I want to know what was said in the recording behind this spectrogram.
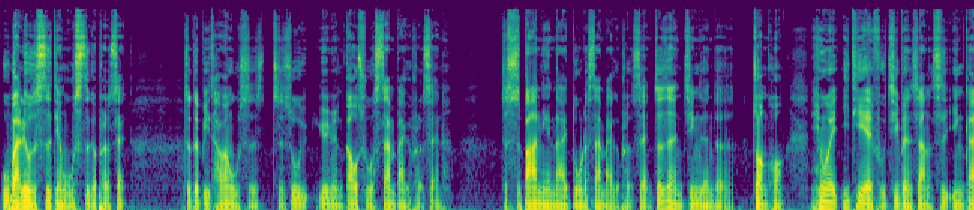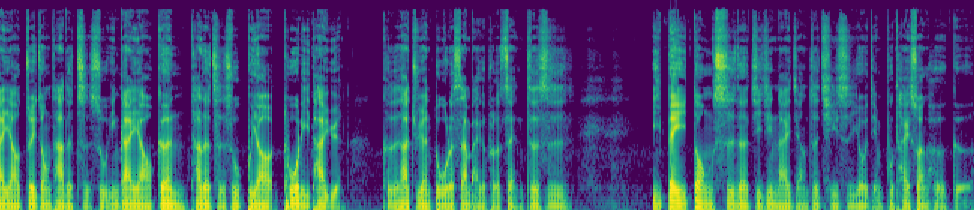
五百六十四点五四个 percent，这个比台湾五十指数远远高出三百个 percent。这十八年来多了三百个 percent，这是很惊人的状况。因为 ETF 基本上是应该要追踪它的指数，应该要跟它的指数不要脱离太远。可是它居然多了三百个 percent，这是以被动式的基金来讲，这其实有点不太算合格。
